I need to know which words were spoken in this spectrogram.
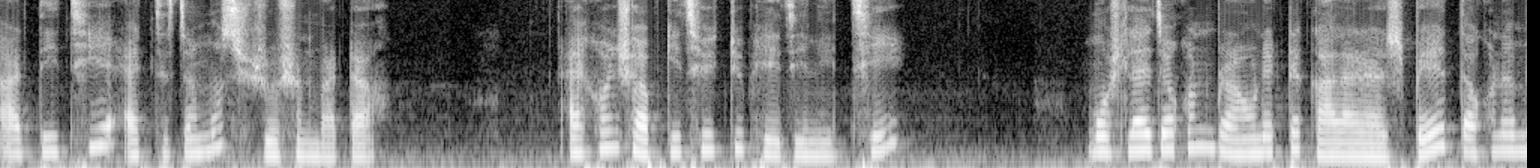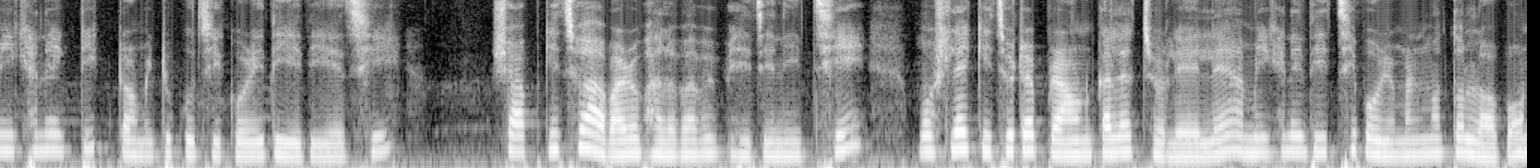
আর দিচ্ছি এক চা চামচ রসুন বাটা। এখন সব কিছু একটু ভেজে নিচ্ছি। মশলায় যখন ব্রাউন একটা কালার আসবে, তখন আমি এখানে একটি টমেটো কুচি করে দিয়ে দিয়েছি। সব কিছু আবারও ভালোভাবে ভেজে নিচ্ছি। মশলায় কিছুটা ব্রাউন কালার চলে এলে আমি এখানে দিচ্ছি পরিমাণ মতো লবণ,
